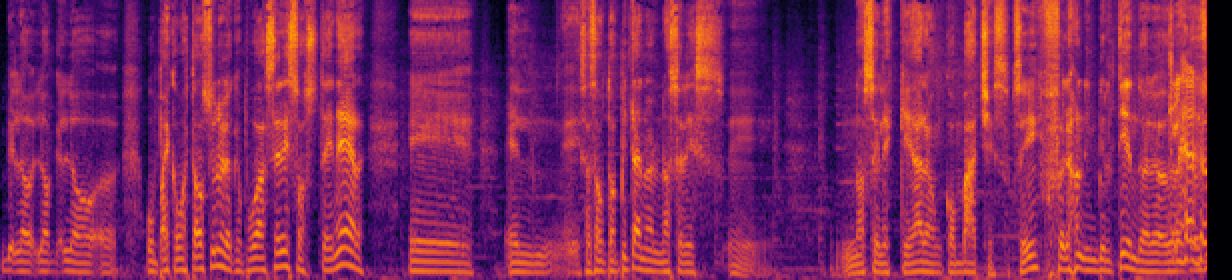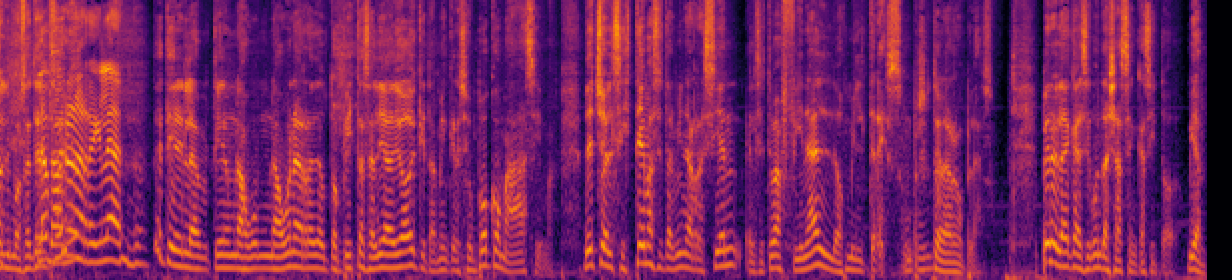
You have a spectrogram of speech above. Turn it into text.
Lo- lo- lo, eh, un país como Estados Unidos lo que puede hacer es sostener eh, el- esas autopistas, no, no se les eh, no se les quedaron con baches, ¿sí? Fueron invirtiendo durante Claro. los últimos 70 Lo fueron años. arreglando. Tienen, la- tienen una, una buena red de autopistas al día de hoy que también creció un poco más y más. De hecho, el sistema se termina recién, el sistema final 2003, un proyecto de largo plazo. Pero en la década del 50 ya hacen casi todo. Bien.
